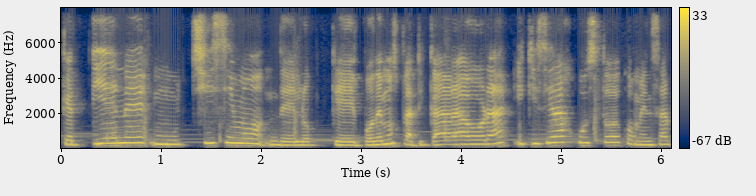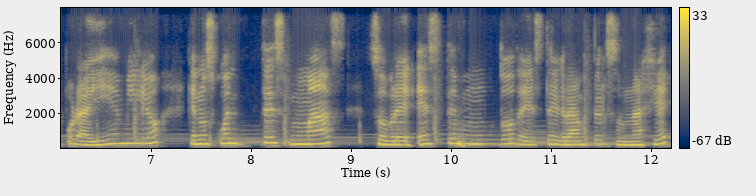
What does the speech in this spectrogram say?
que tiene muchísimo de lo que podemos platicar ahora y quisiera justo comenzar por ahí, Emilio, que nos cuentes más sobre este mundo de este gran personaje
